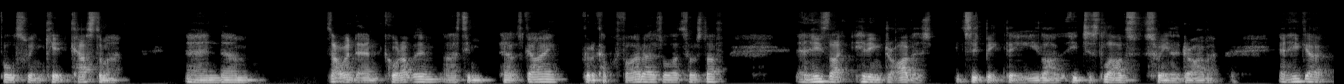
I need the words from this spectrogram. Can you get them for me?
full swing kit customer, and um, so I went down caught up with him, asked him how it's going, got a couple of photos, all that sort of stuff, and he's like hitting drivers. It's his big thing. He loves he just loves swinging the driver, and he'd go,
